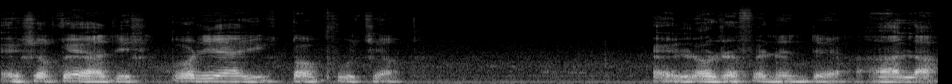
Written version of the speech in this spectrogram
Eso crea discordia y confusión en lo referente a la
